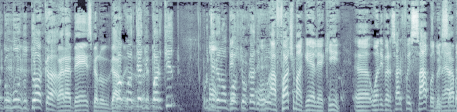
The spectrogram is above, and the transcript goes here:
Todo mundo toca. Parabéns pelo galo. Toco até de partido. Por que Bom, que eu não de- posso tocar de o-? A Fátima Guellen aqui, eh, o aniversário foi sábado, Foi né? sábado,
